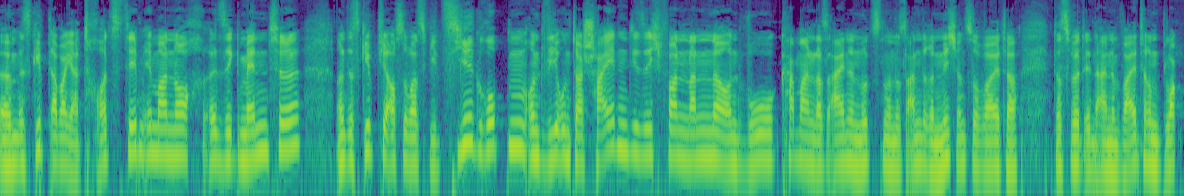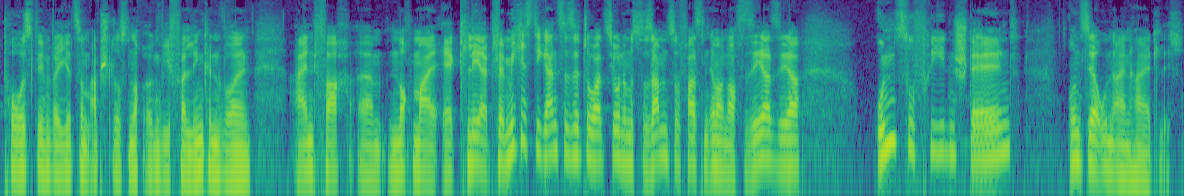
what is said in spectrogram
Ähm, es gibt aber ja trotzdem immer noch äh, Segmente und es gibt ja auch sowas wie Zielgruppen und wie unterscheiden die sich voneinander und wo kann man das eine nutzen und das andere nicht und so weiter. Das wird in einem weiteren Blogpost, den wir hier zum Abschluss noch irgendwie verlinken wollen, einfach ähm, nochmal erklärt. Für mich ist die ganze Situation, um es zusammenzufassen, immer noch sehr, sehr unzufriedenstellend und sehr uneinheitlich.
